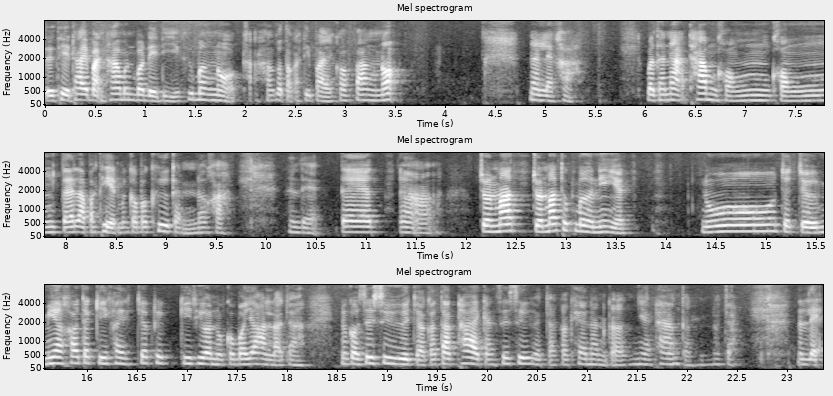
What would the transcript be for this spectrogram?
ประเทศไทยบ้านเฮามันบ่ได้ดี คือเมืองนอกค่ะเฮาก็ต้องอธิบายให้เขาฟังเนาะ นั่นแหละค่ะ วัฒนธรรมของของแต่ละประเทศมันก็บ่คือกันเนาะค่ะนั่นแหละ แต่อ่าจนมาจนมาทุกมือนี่หนูจะเจอเมียเขาจักกี่ใครจักกี่เทือหนูก็บ่ย้านละจ้ะหนูก็ซื่อๆจ้ะก็ทักทายกันซื่อๆก็จ้ะก็แค่นั้นก็แยกทางกันเนาะจ้ะนั่นแหละ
